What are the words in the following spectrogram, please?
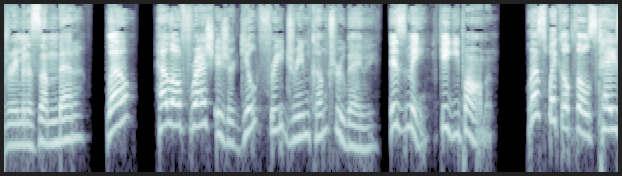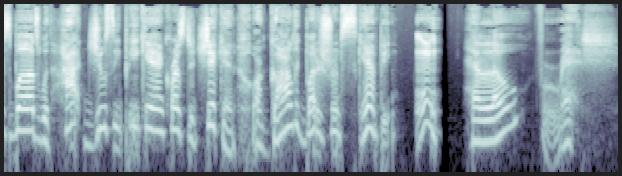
Dreaming of something better? Well, HelloFresh is your guilt free dream come true, baby. It's me, Keke Palmer. Let's wake up those taste buds with hot, juicy pecan crusted chicken or garlic butter shrimp scampi. Mm. Hello Fresh.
